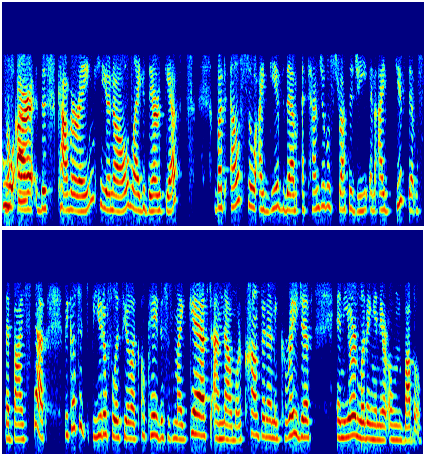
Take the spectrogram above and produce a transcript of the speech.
who Okay. are discovering, you know, like their gifts, but also I give them a tangible strategy and I give them step by step because it's beautiful if you're like, okay, this is my gift, I'm now more confident and courageous, and you're living in your own bubble.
